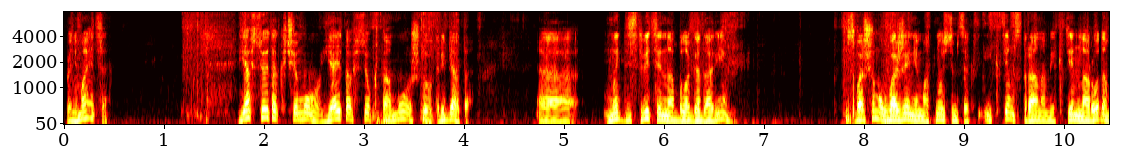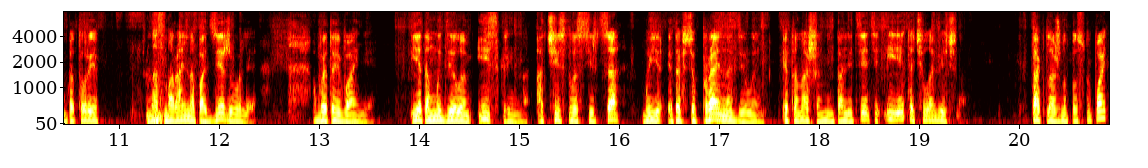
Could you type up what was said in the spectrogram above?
Понимаете? Я все это к чему? Я это все к тому, что, ребята, мы действительно благодарим с большим уважением относимся и к тем странам, и к тем народам, которые нас морально поддерживали в этой войне. И это мы делаем искренне, от чистого сердца. Мы это все правильно делаем. Это в нашем менталитете, и это человечно. Так должны поступать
